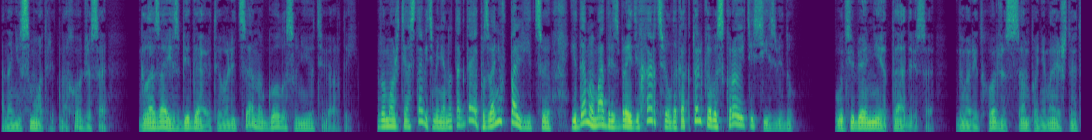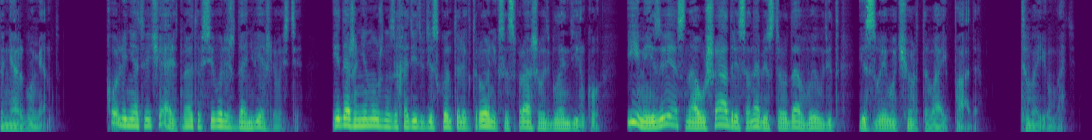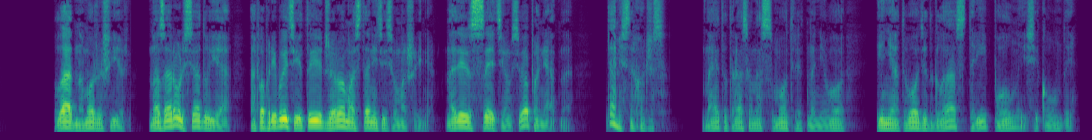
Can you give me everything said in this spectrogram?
Она не смотрит на Ходжеса, глаза избегают его лица, но голос у нее твердый. «Вы можете оставить меня, но тогда я позвоню в полицию и дам им адрес Брейди Хартсфилда, как только вы скроетесь из виду». «У тебя нет адреса», — говорит Ходжес, сам понимая, что это не аргумент. Холли не отвечает, но это всего лишь дань вежливости. Ей даже не нужно заходить в дисконт Электроникс и спрашивать блондинку. Имя известно, а уж адрес она без труда выудит из своего чертова айпада. Твою мать. Ладно, можешь ехать. Но за руль сяду я, а по прибытии ты и Джером останетесь в машине. Надеюсь, с этим все понятно. Да, мистер Ходжес. На этот раз она смотрит на него и не отводит глаз три полные секунды.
